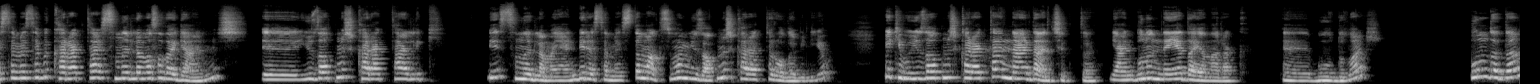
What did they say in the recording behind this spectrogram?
SMS'e bir karakter sınırlaması da gelmiş. E, 160 karakterlik bir sınırlama yani bir SMS'te maksimum 160 karakter olabiliyor. Peki bu 160 karakter nereden çıktı? Yani bunu neye dayanarak e, buldular? Bunda da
